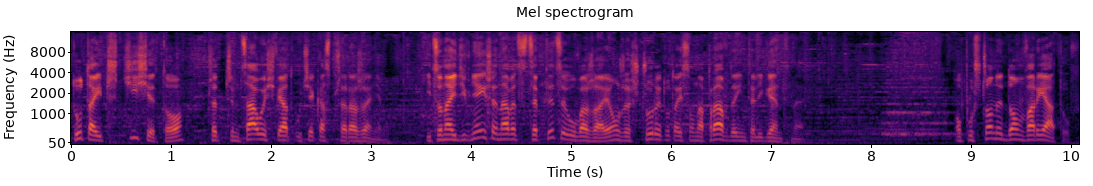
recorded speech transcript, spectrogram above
Tutaj czci się to, przed czym cały świat ucieka z przerażeniem. I co najdziwniejsze, nawet sceptycy uważają, że szczury tutaj są naprawdę inteligentne. Opuszczony dom wariatów.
